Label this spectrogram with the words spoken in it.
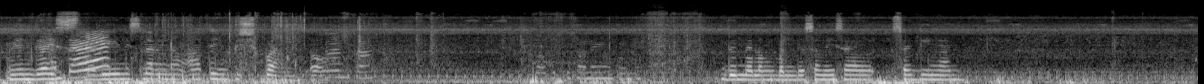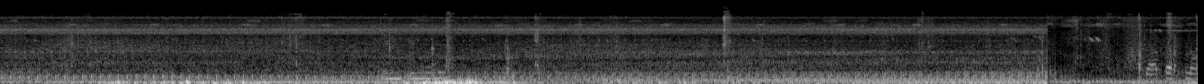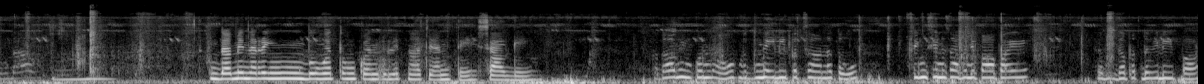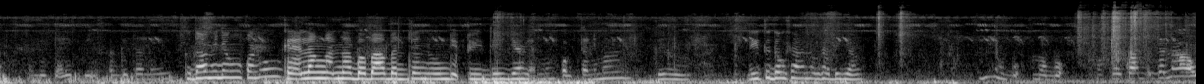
Ayan guys, nalinis na rin ang ating fish pond. Oh. Doon na lang banda sa may sa sagingan. Ang dami na ring bunga tong kwan ulit natin ante, saging. Kadaming kun oh, ba't nailipat sana to? Ting sinasabi ni Papa eh. Sabi, dapat daw ilipat. Kadami niyang kun oh. Kaya lang nabababad dyan, oh, hindi pwede dyan. Pagtaniman. Kaya, Dito daw sana, sabi niya. Mabo, mabo. Makuka mo galaw.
